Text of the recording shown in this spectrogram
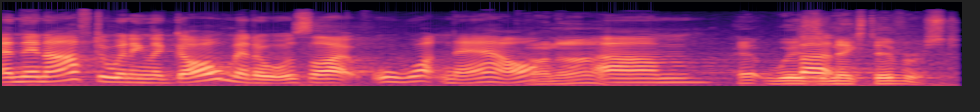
and then after winning the gold medal, it was like, well, what now? I know. Um, Where's the next Everest?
